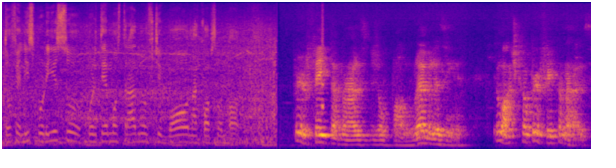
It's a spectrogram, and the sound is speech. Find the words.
estou feliz por isso, por ter mostrado meu futebol na Copa São Paulo. Perfeita análise de João Paulo, não é, belezinha? Eu acho que é uma perfeita análise.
